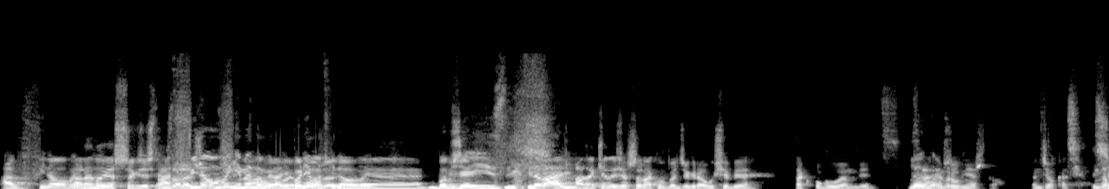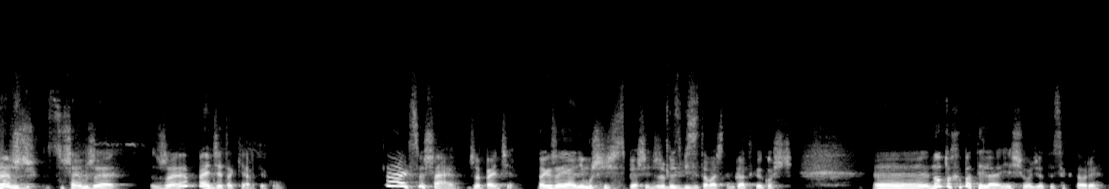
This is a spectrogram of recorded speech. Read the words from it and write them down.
A w finałowej... Ale no jeszcze gdzieś tam A w zależy. finałowej nie będą grali, bo nie ma może finałowej. Nie. Bo wzięli i zlikwidowali. Ale kiedyś jeszcze Raków będzie grał u siebie tak ogółem, więc z No Lechem również to będzie okazja. Słyszałem, słyszałem że, że będzie taki artykuł. Tak, słyszałem, że będzie. Także ja nie muszę się spieszyć, żeby zwizytować tę klatkę gości. E, No to chyba tyle, jeśli chodzi o te sektory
